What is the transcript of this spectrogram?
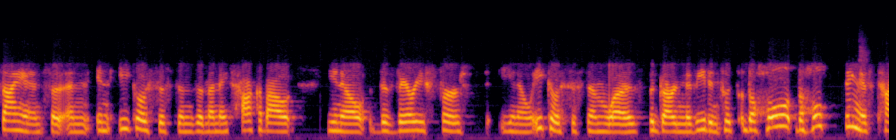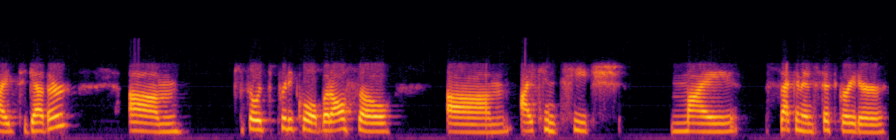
science and in ecosystems, and then they talk about, you know, the very first, you know, ecosystem was the Garden of Eden. So it's the whole the whole thing is tied together. Um, so it's pretty cool. But also, um, I can teach my second and fifth grader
